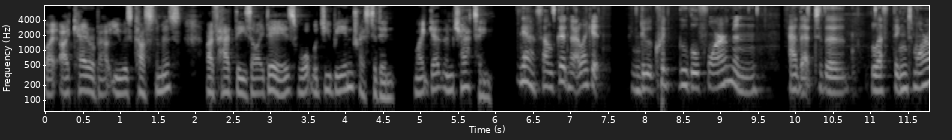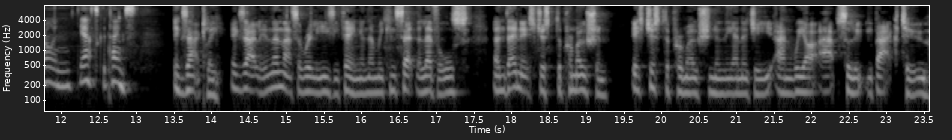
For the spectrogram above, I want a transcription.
like, I care about you as customers. I've had these ideas. What would you be interested in? Like, get them chatting. Yeah, sounds good. I like it. I can do a quick Google form and add that to the list thing tomorrow. And yeah, it's good times. Exactly, exactly. And then that's a really easy thing. And then we can set the levels. And then it's just the promotion. It's just the promotion and the energy. And we are absolutely back to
